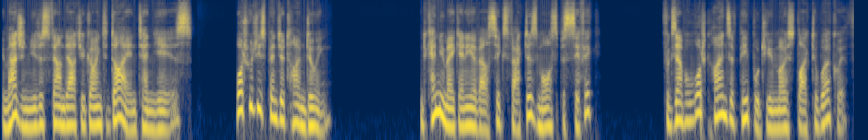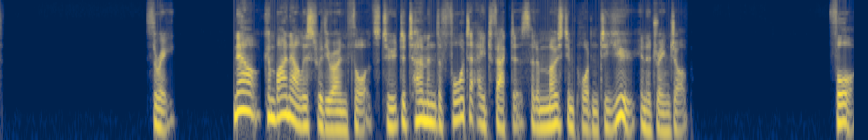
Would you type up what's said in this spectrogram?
Imagine you just found out you're going to die in 10 years. What would you spend your time doing? And can you make any of our six factors more specific? For example, what kinds of people do you most like to work with? 3. Now, combine our list with your own thoughts to determine the four to eight factors that are most important to you in a dream job. 4.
